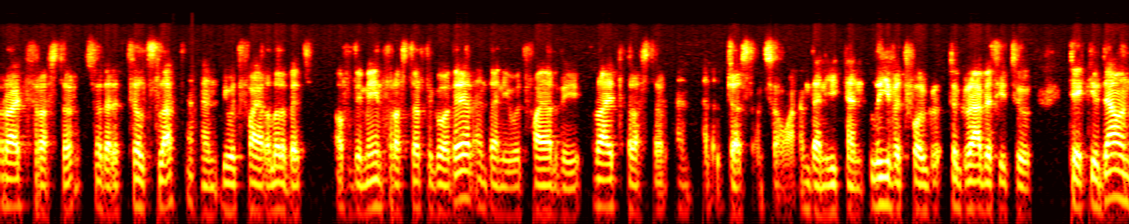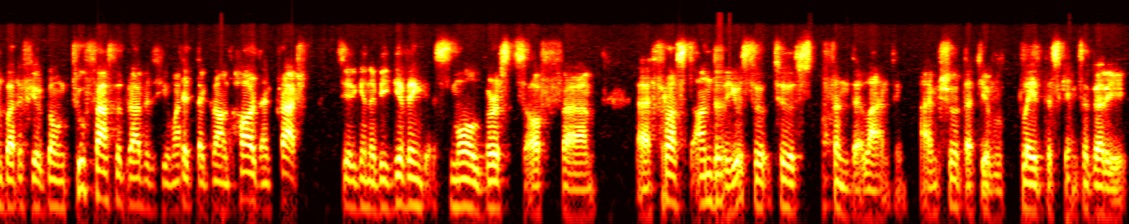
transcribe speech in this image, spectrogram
right thruster so that it tilts left and you would fire a little bit of the main thruster to go there and then you would fire the right thruster and, and adjust and so on. And then you can leave it for to gravity to take you down but if you're going too fast with gravity you might hit the ground hard and crash. So you're going to be giving small bursts of um, uh, thrust under you to, to soften the landing. I'm sure that you've played this game. It's a very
